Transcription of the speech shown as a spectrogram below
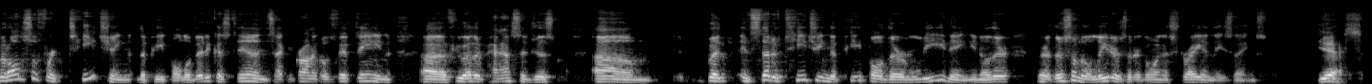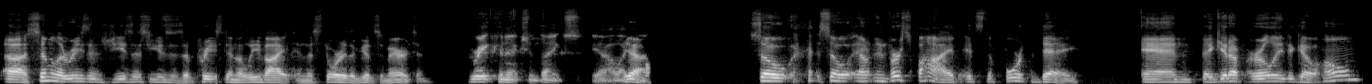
but also for teaching the people. Leviticus 10, Second Chronicles 15, uh, a few other passages. Um, but instead of teaching the people, they're leading. You know, they're, they're, they're some of the leaders that are going astray in these things. Yes, uh, similar reasons Jesus uses a priest and a Levite in the story of the Good Samaritan. Great connection. Thanks. Yeah, I like yeah. That. So, so in verse five, it's the fourth day, and they get up early to go home,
